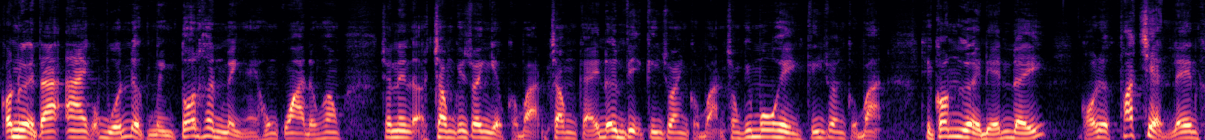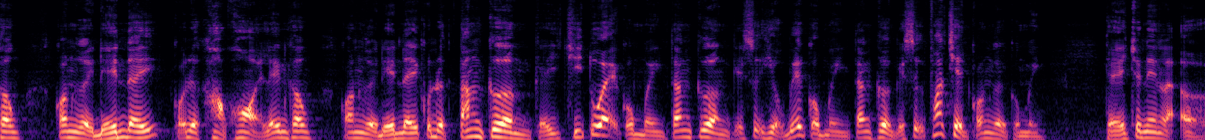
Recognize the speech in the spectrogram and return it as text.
Con người ta ai cũng muốn được mình tốt hơn mình ngày hôm qua đúng không? Cho nên ở trong cái doanh nghiệp của bạn, trong cái đơn vị kinh doanh của bạn, trong cái mô hình kinh doanh của bạn thì con người đến đấy có được phát triển lên không? con người đến đấy có được học hỏi lên không con người đến đấy có được tăng cường cái trí tuệ của mình tăng cường cái sự hiểu biết của mình tăng cường cái sự phát triển con người của mình thế cho nên là ở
